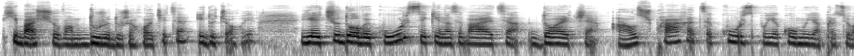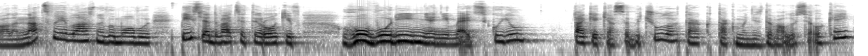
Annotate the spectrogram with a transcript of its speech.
Хіба що вам дуже-дуже хочеться, і до чого є. Є чудовий курс, який називається Deutsche Aussprache. Це курс, по якому я працювала над своєю власною вимовою після 20 років говоріння німецькою. Так як я себе чула, так, так мені здавалося окей.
